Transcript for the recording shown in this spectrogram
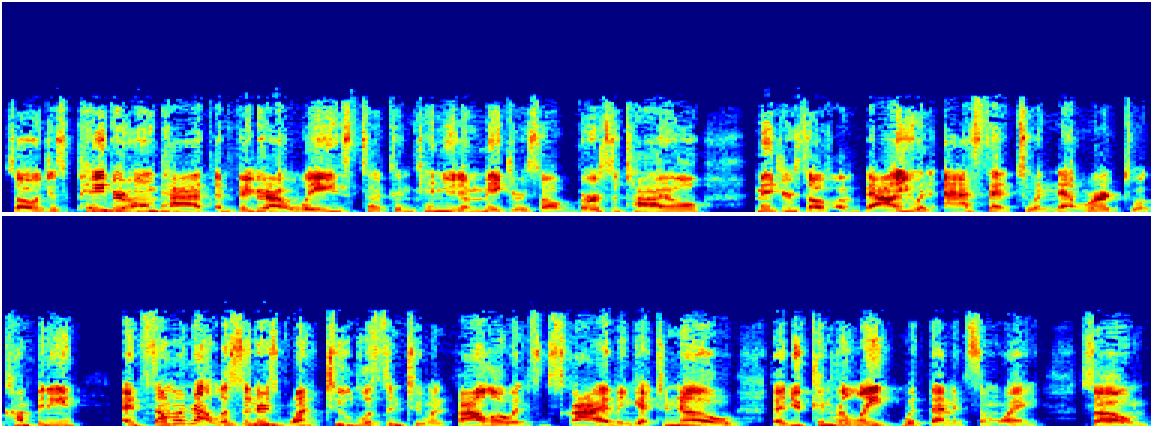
So just pave your own path and figure out ways to continue to make yourself versatile, make yourself a value and asset to a network, to a company, and someone that listeners want to listen to and follow and subscribe and get to know that you can relate with them in some way. So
